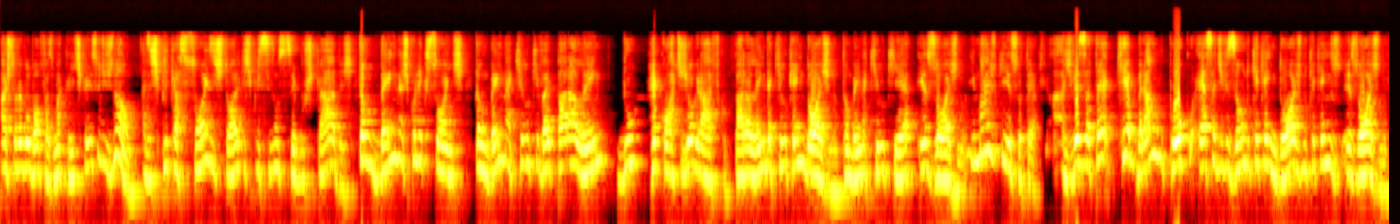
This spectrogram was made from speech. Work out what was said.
A história global faz uma crítica a isso e diz: não, as explicações históricas precisam ser buscadas também nas conexões, também naquilo que vai para além do recorte geográfico, para além daquilo que é endógeno, também naquilo que é exógeno. E mais do que isso até, às vezes até quebrar um pouco essa divisão do que é endógeno, do que é exógeno,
